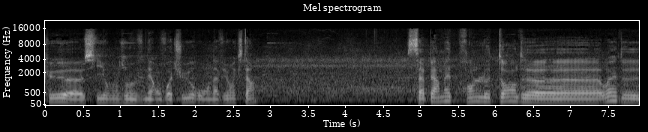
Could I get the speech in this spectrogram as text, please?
que euh, si on venait en voiture ou en avion, etc. Ça permet de prendre le temps de, ouais, de,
